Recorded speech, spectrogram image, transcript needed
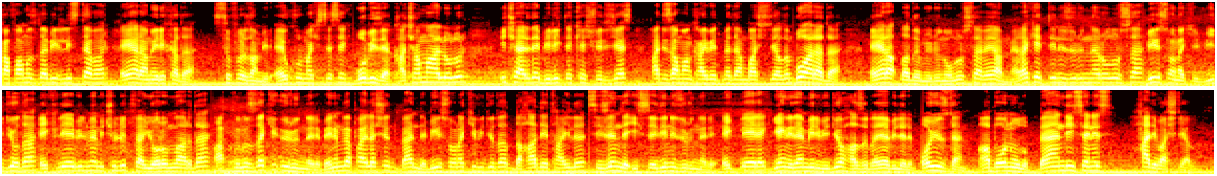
Kafamızda bir liste var. Eğer Amerika'da sıfırdan bir ev kurmak istesek bu bize kaça mal olur? İçeride birlikte keşfedeceğiz. Hadi zaman kaybetmeden başlayalım. Bu arada eğer atladığım ürün olursa veya merak ettiğiniz ürünler olursa bir sonraki videoda ekleyebilmem için lütfen yorumlarda aklınızdaki ürünleri benimle paylaşın. Ben de bir sonraki videoda daha detaylı sizin de istediğiniz ürünleri ekleyerek yeniden bir video hazırlayabilirim. O yüzden abone olup beğendiyseniz hadi başlayalım.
